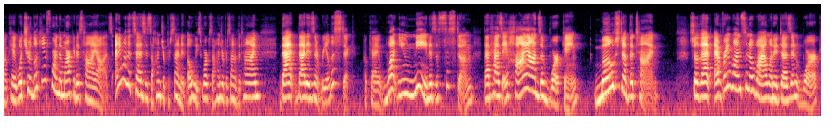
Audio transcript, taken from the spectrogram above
Okay, what you're looking for in the market is high odds. Anyone that says it's 100%, it always works 100% of the time, that that isn't realistic. Okay, what you need is a system that has a high odds of working most of the time so that every once in a while when it doesn't work,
